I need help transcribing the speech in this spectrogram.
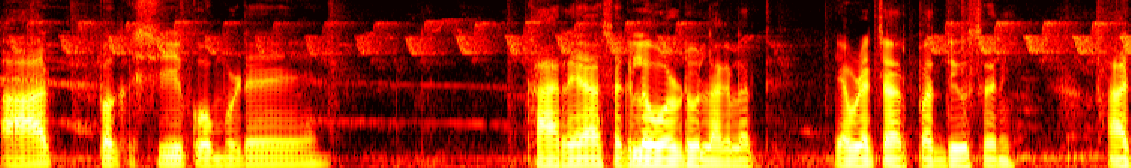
आज पक्षी कोंबडे खाऱ्या सगळं ओरडू लागलात. एवढ्या चार पाच दिवसांनी. आज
